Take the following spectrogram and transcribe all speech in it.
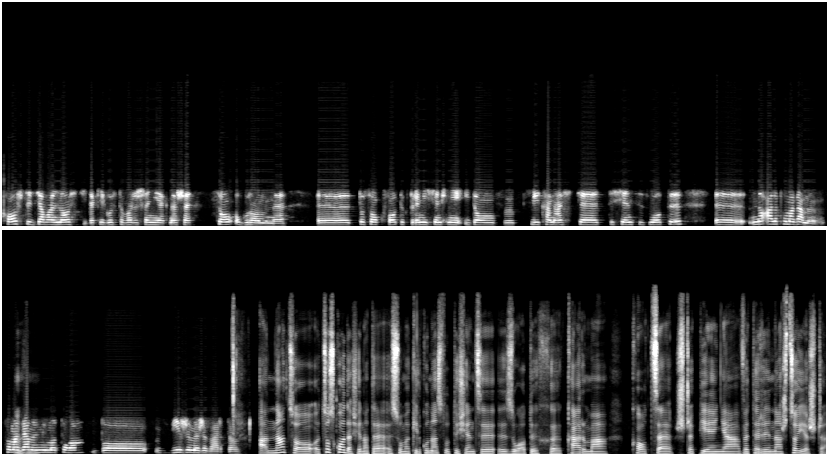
koszty działalności takiego stowarzyszenia jak nasze są ogromne. E, to są kwoty, które miesięcznie idą w kilkanaście tysięcy złotych. E, no ale pomagamy. Pomagamy mhm. mimo to, bo wierzymy, że warto. A na co, co składa się na tę sumę kilkunastu tysięcy złotych? Karma, koce, szczepienia, weterynarz, co jeszcze?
